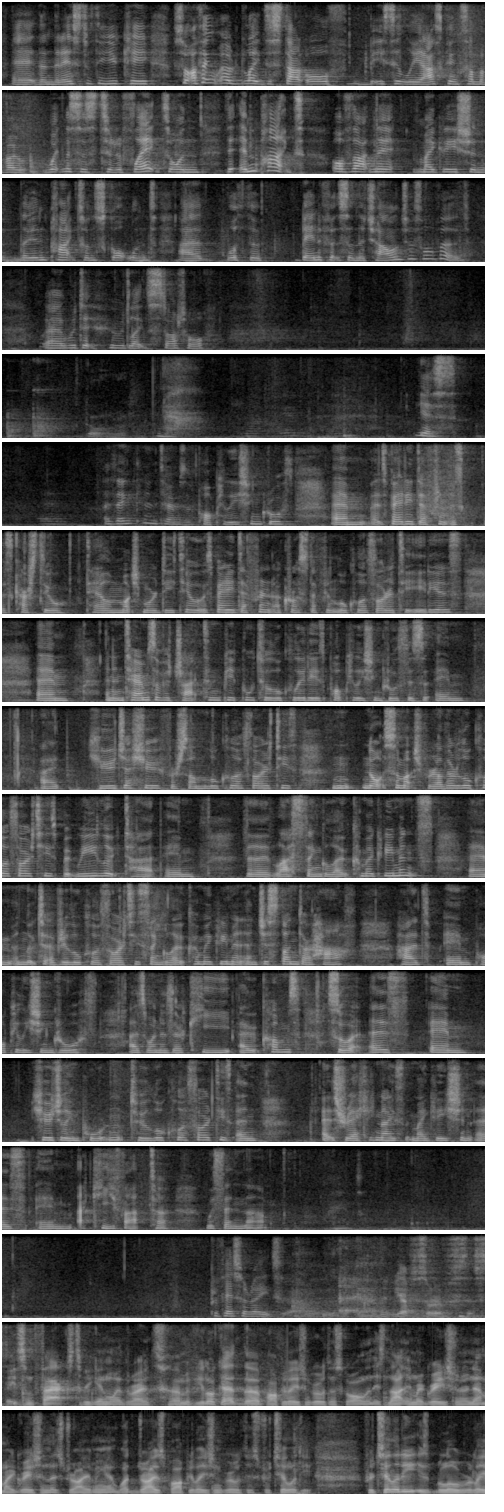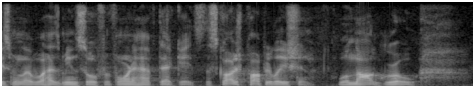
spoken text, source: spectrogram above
uh, than the rest of the UK. So I think I would like to start off basically asking some of our witnesses to reflect on the impact of that net migration, the impact on Scotland, uh, both the benefits and the challenges of it. Uh, would it who would like to start off? yes. I think in terms of population growth, um, it's very different, as, as Kirsty will tell in much more detail, it's very different across different local authority areas. Um, and in terms of attracting people to local areas, population growth is um, a huge issue for some local authorities, N not so much for other local authorities, but we looked at um, the last single outcome agreements um, and looked at every local authority's single outcome agreement and just under half had um, population growth as one of their key outcomes. So it is um, hugely important to local authorities and it's recognised that migration is um, a key factor within that. Professor Wright. I think we have to sort of state some facts to begin with, right? Um, if you look at the population growth in Scotland, it's not immigration or net migration that's driving it. What drives population growth is fertility. Fertility is below replacement level, has been so for four and a half decades. The Scottish population will not grow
